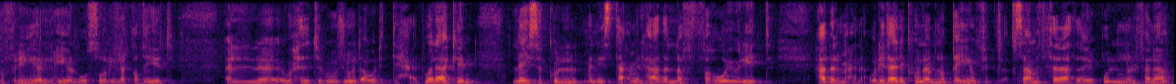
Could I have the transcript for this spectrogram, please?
كفرية اللي هي الوصول إلى قضية وحدة الوجود أو الاتحاد. ولكن ليس كل من يستعمل هذا اللفظ فهو يريد هذا المعنى. ولذلك هنا ابن القيم في الأقسام الثلاثة يقول أن الفناء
